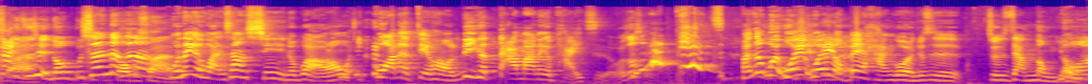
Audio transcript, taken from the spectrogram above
盖之前都不真的真的，我那个晚上心情就不好，然后我一 挂那个电话，我立刻大骂那个牌子，我说什么骗子！反正我我也我也有被韩国人就是就是这样弄过，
